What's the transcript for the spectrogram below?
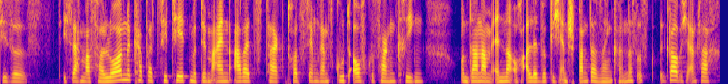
diese ich sag mal, verlorene Kapazität mit dem einen Arbeitstag trotzdem ganz gut aufgefangen kriegen und dann am Ende auch alle wirklich entspannter sein können. Das ist, glaube ich, einfach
